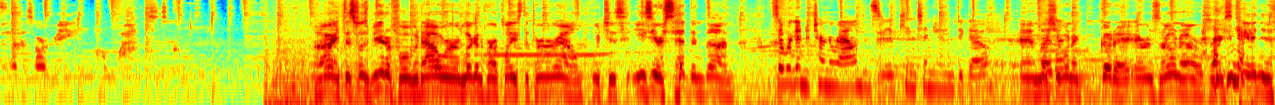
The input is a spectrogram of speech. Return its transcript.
They have this RV. Oh wow, this is cool. All right, this was beautiful, but now we're looking for a place to turn around, which is easier said than done. So we're going to turn around instead of continuing to go. Unless you want to go to Arizona or Bryce No. Canyon.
